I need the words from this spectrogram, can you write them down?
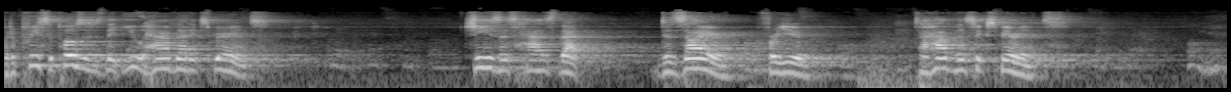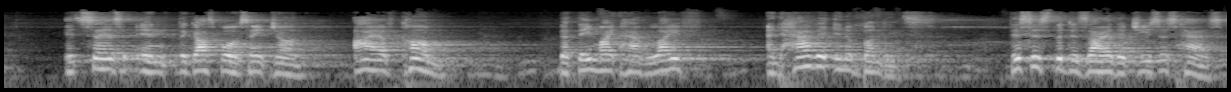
But it presupposes that you have that experience. Jesus has that desire for you to have this experience. It says in the Gospel of St. John, I have come that they might have life and have it in abundance. This is the desire that Jesus has.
